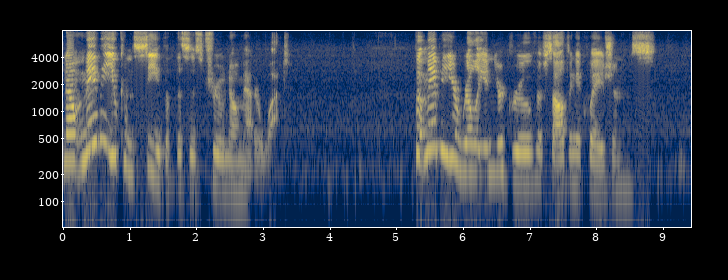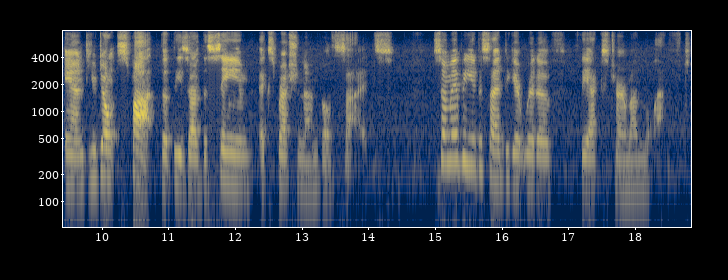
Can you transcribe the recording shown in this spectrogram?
Now, maybe you can see that this is true no matter what. But maybe you're really in your groove of solving equations, and you don't spot that these are the same expression on both sides. So maybe you decide to get rid of the x term on the left.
